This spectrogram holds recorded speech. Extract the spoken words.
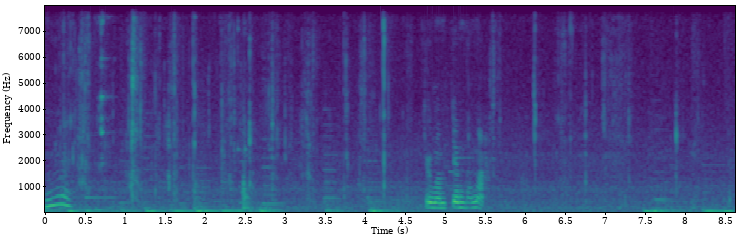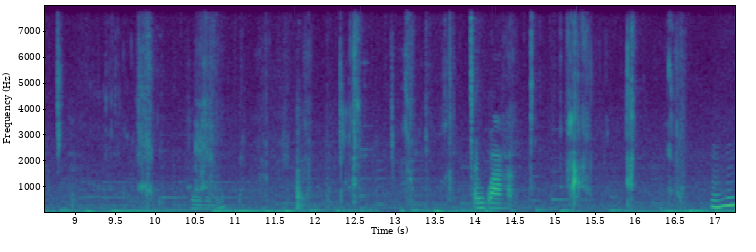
อืมดูน้ำจิ้มเขาหน่อยอื้อหือแตงกวาค่ะ อืม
